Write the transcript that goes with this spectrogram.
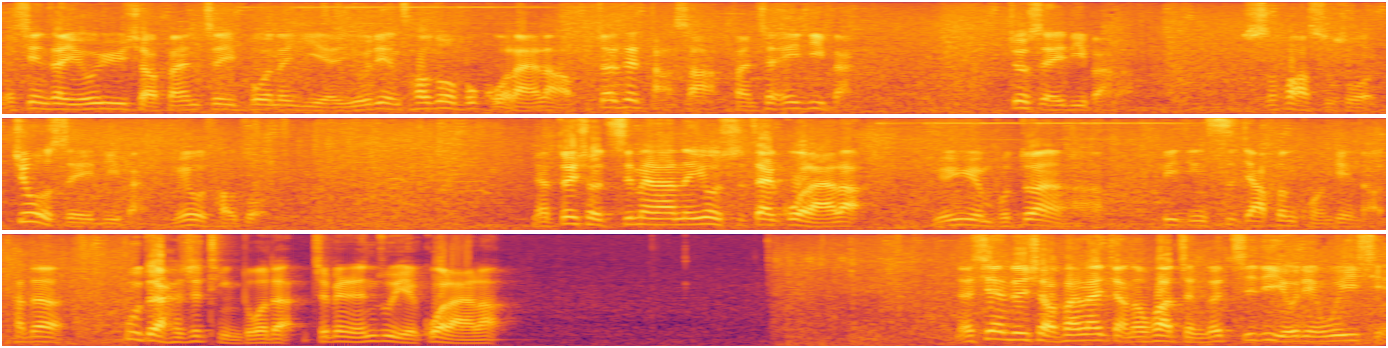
那现在由于小凡这一波呢也有点操作不过来了，不知道在打啥，反正 AD 版就是 AD 版了。实话实说，就是 AD 版没有操作。那对手奇美拉呢又是再过来了，源源不断啊，毕竟四家疯狂电脑，他的部队还是挺多的。这边人族也过来了。那现在对小凡来讲的话，整个基地有点危险，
